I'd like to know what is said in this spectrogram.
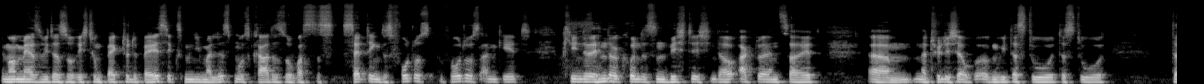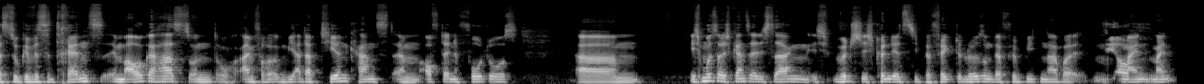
immer mehr so wieder so Richtung Back to the Basics, Minimalismus, gerade so was das Setting des Fotos, Fotos angeht. Cleane Hintergründe sind wichtig in der aktuellen Zeit. Ähm, natürlich auch irgendwie, dass du, dass du, dass du gewisse Trends im Auge hast und auch einfach irgendwie adaptieren kannst ähm, auf deine Fotos. Ähm, ich muss euch ganz ehrlich sagen, ich wünschte, ich könnte jetzt die perfekte Lösung dafür bieten, aber mein, mein,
